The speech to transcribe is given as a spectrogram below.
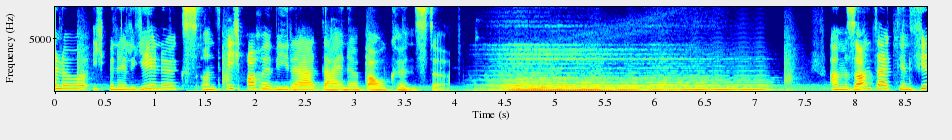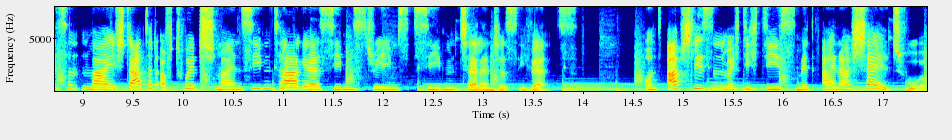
Hallo, ich bin Elienix und ich brauche wieder deine Baukünste. Am Sonntag, den 14. Mai, startet auf Twitch mein 7 Tage, 7 Streams, 7 Challenges Event. Und abschließen möchte ich dies mit einer Shell-Tour.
